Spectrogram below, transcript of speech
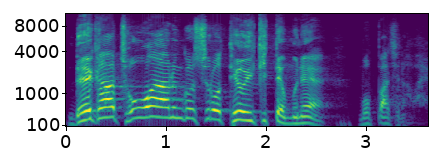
내가 좋아하는 것으로 되어 있기 때문에 못 빠져나와요.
